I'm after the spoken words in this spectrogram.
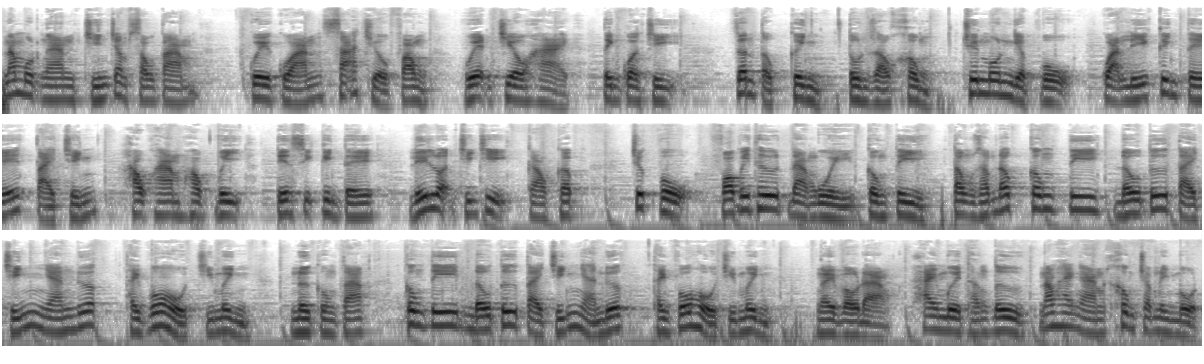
năm 1968, quê quán xã Triều Phong, huyện Triều Hải, tỉnh Quảng Trị, dân tộc Kinh, tôn giáo không, chuyên môn nghiệp vụ, quản lý kinh tế, tài chính, học hàm học vị, tiến sĩ kinh tế, lý luận chính trị cao cấp, chức vụ Phó Bí thư Đảng ủy công ty, Tổng giám đốc công ty đầu tư tài chính nhà nước thành phố Hồ Chí Minh, nơi công tác Công ty đầu tư tài chính nhà nước thành phố Hồ Chí Minh, ngày vào Đảng 20 tháng 4 năm 2001.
